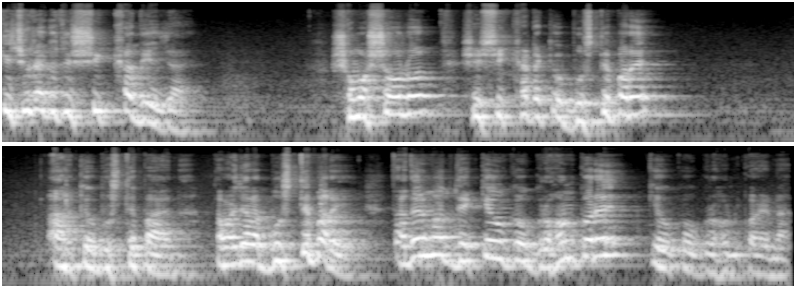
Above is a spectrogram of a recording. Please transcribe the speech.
কিছু না কিছু শিক্ষা দিয়ে যায়। সমস্যা হলো সেই শিক্ষাটা কেউ বুঝতে পারে আর কেউ বুঝতে পারে না। আবার যারা বুঝতে পারে, তাদের মধ্যে কেউ কেউ গ্রহণ করে, কেউ কেউ গ্রহণ করে না।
